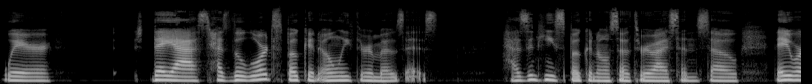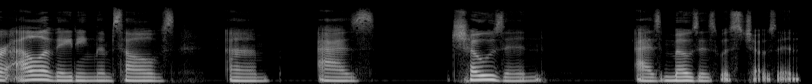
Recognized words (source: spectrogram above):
where they asked, Has the Lord spoken only through Moses? Hasn't he spoken also through us? And so they were elevating themselves um, as chosen as Moses was chosen.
